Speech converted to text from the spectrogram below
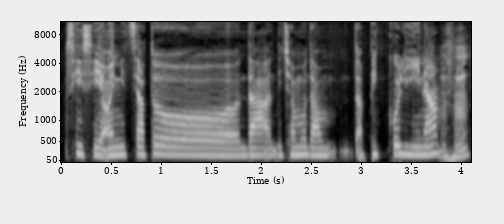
Sì, sì, ho iniziato da, diciamo, da, da piccolina. Uh-huh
